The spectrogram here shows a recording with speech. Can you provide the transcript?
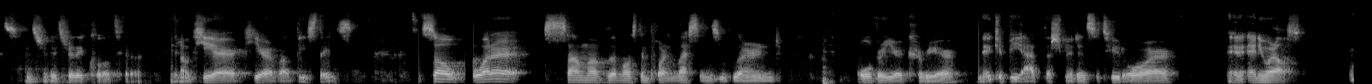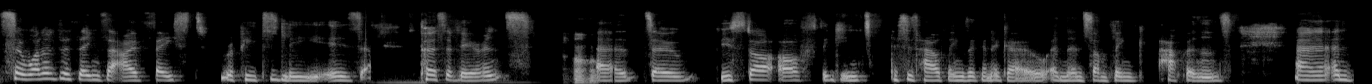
it's, it's, it's really cool to you know hear hear about these things. So, what are some of the most important lessons you've learned over your career? It could be at the Schmidt Institute or anywhere else. So, one of the things that I've faced repeatedly is perseverance. Uh-huh. Uh, so, you start off thinking, this is how things are going to go, and then something happens. Uh, and,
